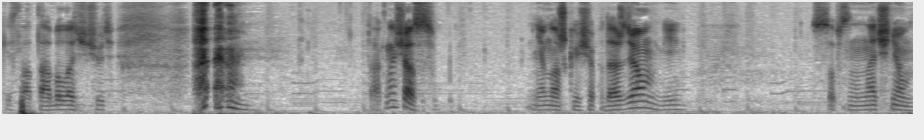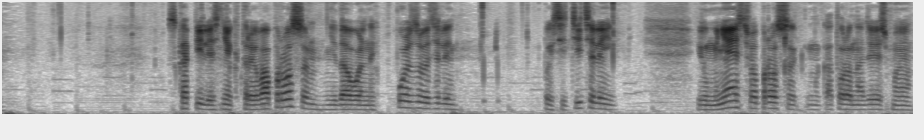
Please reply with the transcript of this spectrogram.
Кислота была чуть-чуть. Так, ну сейчас немножко еще подождем и, собственно, начнем. Скопились некоторые вопросы недовольных пользователей, посетителей. И у меня есть вопросы, на которые, надеюсь, мы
